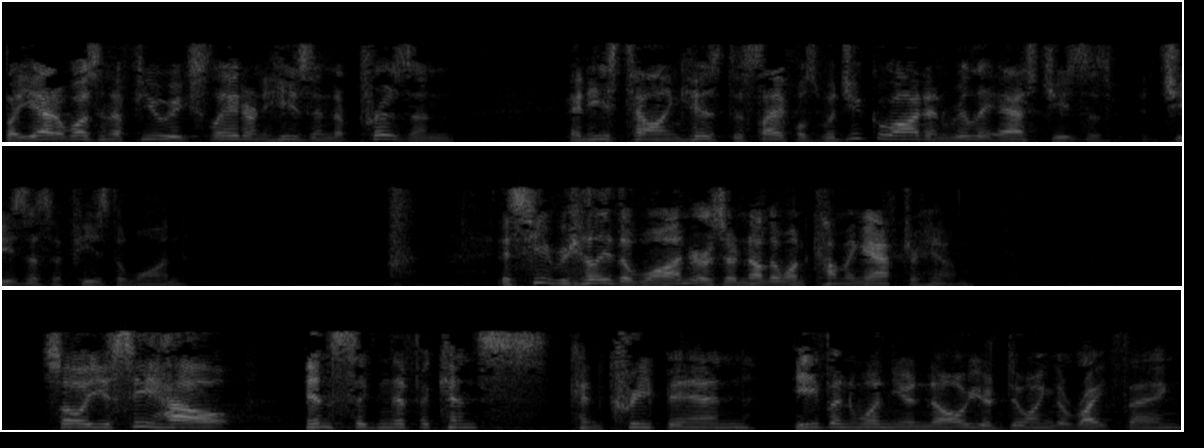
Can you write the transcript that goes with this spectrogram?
But yet it wasn't a few weeks later, and he's in the prison, and he's telling his disciples, Would you go out and really ask Jesus, Jesus if he's the one? Is he really the one, or is there another one coming after him? So you see how insignificance can creep in even when you know you're doing the right thing?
